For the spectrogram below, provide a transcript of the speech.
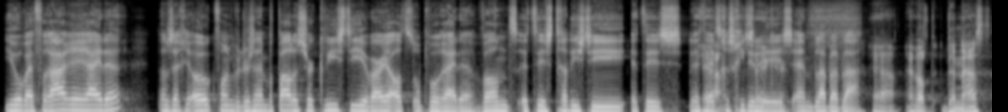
je wil bij Ferrari rijden. Dan zeg je ook van, er zijn bepaalde circuits die je, waar je altijd op wil rijden. Want het is traditie, het, is, het Ja, heeft geschiedenis en bla bla bla. Ja, en wat daarnaast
